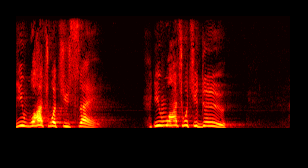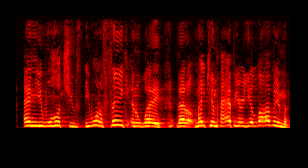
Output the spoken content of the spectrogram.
you watch what you say. You watch what you do and you want you you want to think in a way that'll make him happier you love him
